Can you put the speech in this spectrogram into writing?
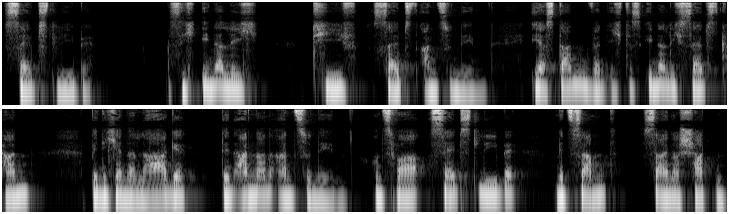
Selbstliebe. Sich innerlich tief selbst anzunehmen. Erst dann, wenn ich das innerlich selbst kann, bin ich in der Lage, den anderen anzunehmen. Und zwar Selbstliebe mitsamt seiner Schatten.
